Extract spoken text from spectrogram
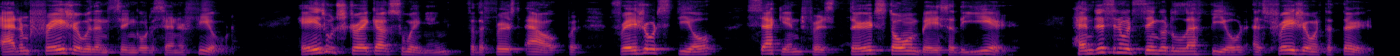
Adam Frazier would then single to center field. Hays would strike out swinging for the first out, but Frazier would steal second for his third stolen base of the year. Henderson would single to left field as Frazier went to third.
